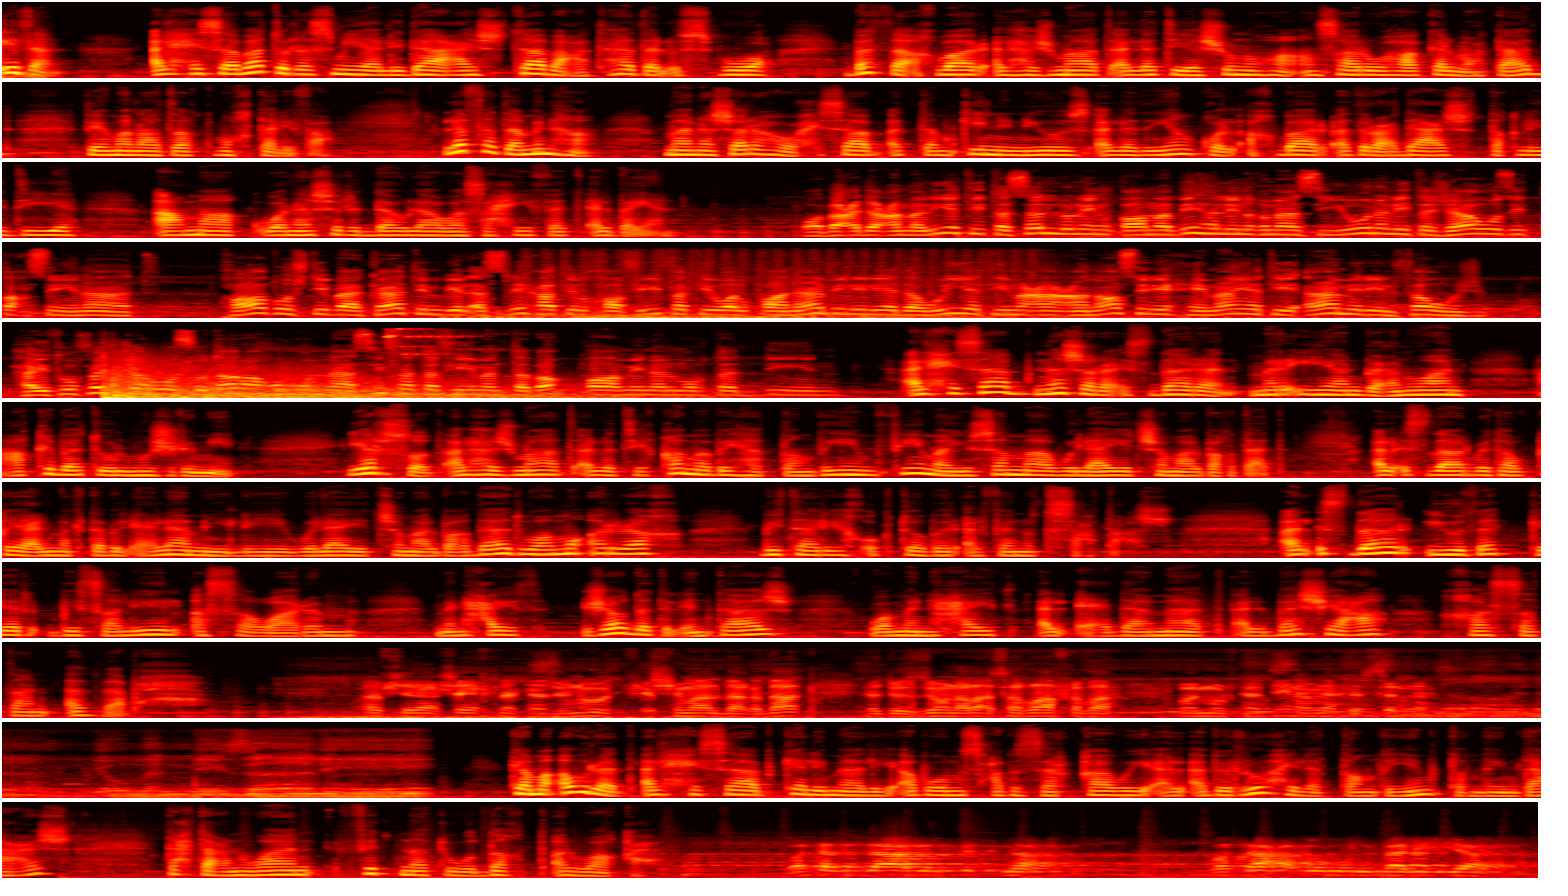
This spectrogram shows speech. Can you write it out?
إذا الحسابات الرسمية لداعش تابعت هذا الأسبوع بث أخبار الهجمات التي يشنها أنصارها كالمعتاد في مناطق مختلفة. لفت منها ما نشره حساب التمكين نيوز الذي ينقل أخبار أذرع داعش التقليدية أعماق وناشر الدولة وصحيفة البيان. وبعد عملية تسلل قام بها الانغماسيون لتجاوز التحصينات خاضوا اشتباكات بالأسلحة الخفيفة والقنابل اليدوية مع عناصر حماية آمر الفوج حيث فجروا سترهم الناسفة في من تبقى من المرتدين. الحساب نشر إصدارا مرئيا بعنوان عاقبة المجرمين. يرصد الهجمات التي قام بها التنظيم فيما يسمى ولاية شمال بغداد. الإصدار بتوقيع المكتب الإعلامي لولاية شمال بغداد ومؤرخ بتاريخ أكتوبر 2019 الإصدار يذكر بصليل الصوارم من حيث جودة الإنتاج ومن حيث الإعدامات البشعة خاصة الذبح. أبشر يا شيخ لك جنود في شمال بغداد يجزون رأس الرافضة والمرتدين من أهل السنة. كما أورد الحساب كلمة لأبو مصعب الزرقاوي الأب الروحي للتنظيم تنظيم داعش تحت عنوان فتنة ضغط الواقع. وتزداد الفتنة وتعظم البلية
